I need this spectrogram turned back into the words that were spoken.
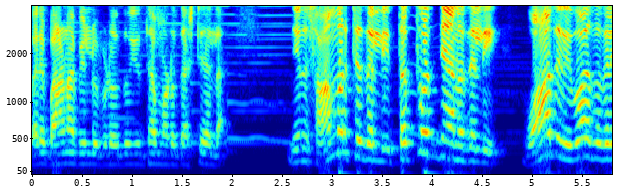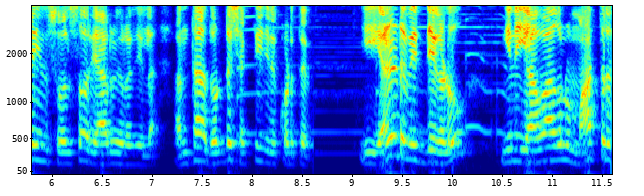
ಬರೀ ಬಾಣ ಬಿಲ್ಲು ಬಿಡೋದು, ಯುದ್ಧ ಮಾಡೋದು ಅಷ್ಟೇ ಅಲ್ಲ. ನೀನು ಸಾಮರ್ಥ್ಯದಲ್ಲಿ, ತತ್ವಜ್ಞಾನದಲ್ಲಿ, ವಾದ ವಿವಾದದಲ್ಲಿ ನೀನು ಸೋಲ್ಸೋರು ಯಾರು ಇರೋದಿಲ್ಲ. ಅಂತಹ ದೊಡ್ಡ ಶಕ್ತಿ ನಿನಗೆ ಕೊಡ್ತದೆ. ಈ ಎರಡು ವಿದ್ಯೆಗಳು ನೀನು ಯಾವಾಗಲೂ ಮಾತೃ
